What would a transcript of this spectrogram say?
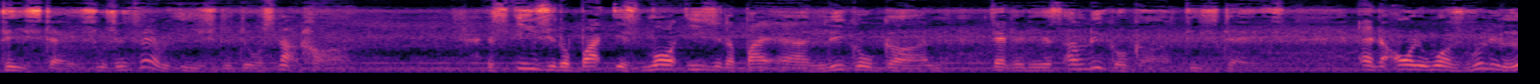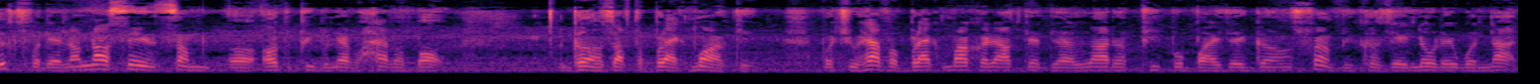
these days, which is very easy to do. It's not hard. It's easy to buy. It's more easy to buy a legal gun than it is a legal gun these days. And the only ones really looks for that. And I'm not saying some uh, other people never haven't bought guns off the black market. But you have a black market out there that a lot of people buy their guns from because they know they will not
